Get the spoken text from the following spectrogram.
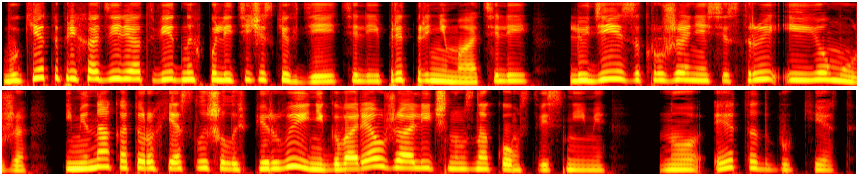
Букеты приходили от видных политических деятелей, предпринимателей, людей из окружения сестры и ее мужа, имена которых я слышала впервые, не говоря уже о личном знакомстве с ними. Но этот букет...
